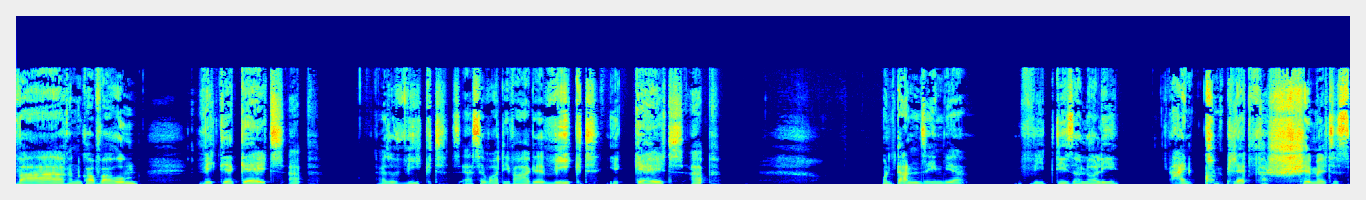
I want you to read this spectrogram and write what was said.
Warenkorb, warum? Wiegt ihr Geld ab? Also wiegt, das erste Wort, die Waage, wiegt ihr Geld ab. Und dann sehen wir, wie dieser Lolly ein komplett verschimmeltes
